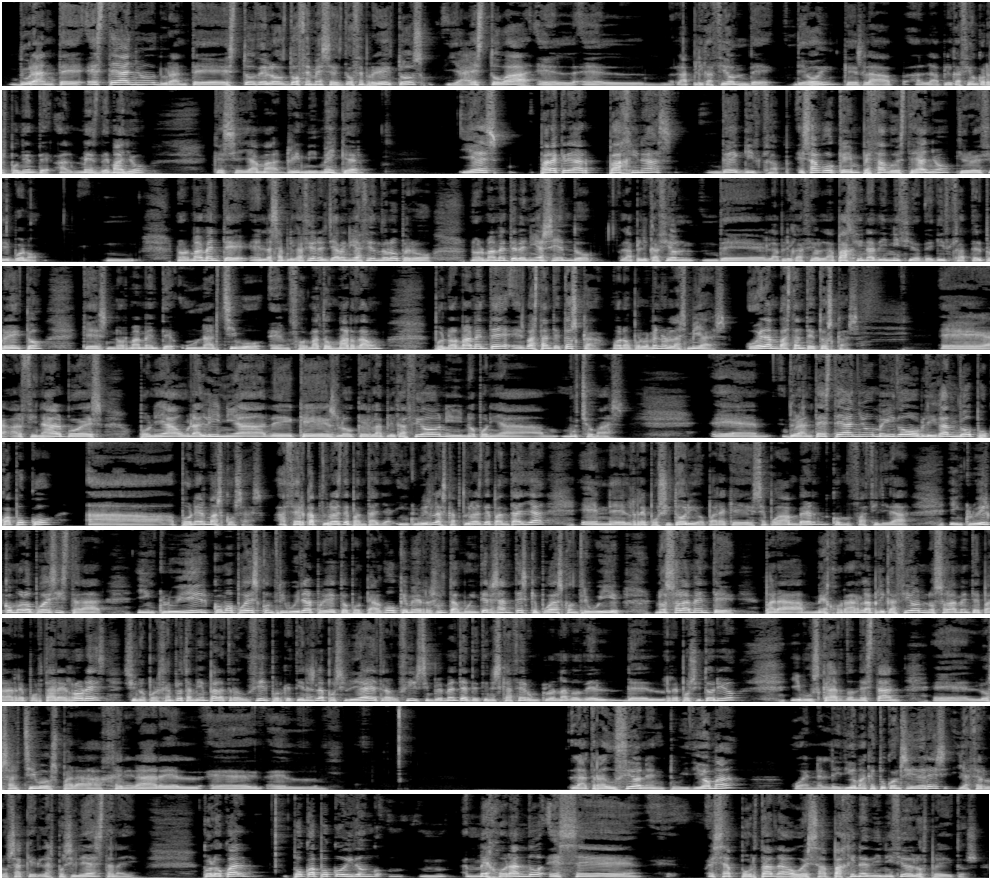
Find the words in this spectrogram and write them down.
Durante este año, durante esto de los 12 meses, 12 proyectos, y a esto va la aplicación de de hoy, que es la, aplicación correspondiente al mes de mayo, que se llama README Maker, y es para crear páginas de GitHub. Es algo que he empezado este año, quiero decir, bueno, normalmente en las aplicaciones ya venía haciéndolo, pero normalmente venía siendo la aplicación de la aplicación, la página de inicio de GitHub del proyecto, que es normalmente un archivo en formato Markdown, pues normalmente es bastante tosca. Bueno, por lo menos las mías, o eran bastante toscas. Eh, al final, pues ponía una línea de qué es lo que es la aplicación y no ponía mucho más. Eh, durante este año me he ido obligando poco a poco a poner más cosas, hacer capturas de pantalla, incluir las capturas de pantalla en el repositorio para que se puedan ver con facilidad, incluir cómo lo puedes instalar, incluir cómo puedes contribuir al proyecto, porque algo que me resulta muy interesante es que puedas contribuir no solamente para mejorar la aplicación, no solamente para reportar errores, sino por ejemplo también para traducir, porque tienes la posibilidad de traducir. Simplemente te tienes que hacer un clonado del, repositorio y buscar dónde están eh, los archivos para generar el, la traducción en tu idioma o en el idioma que tú consideres y hacerlo. O sea que las posibilidades están ahí. Con lo cual, poco a poco he ido mejorando ese, esa portada o esa página de inicio de los proyectos.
